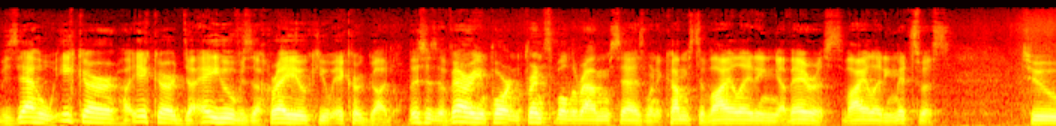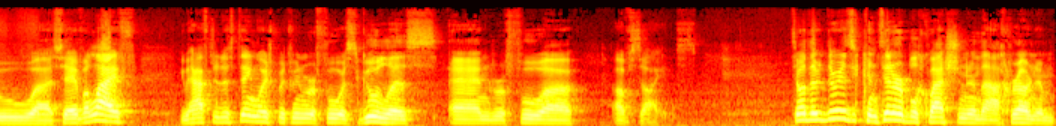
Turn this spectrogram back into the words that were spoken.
Vizehu ikar ha'ikar da'ehu v'zachreu ki ikar gadol. This is a very important principle. The Rambam says when it comes to violating averis, violating mitzvahs, to uh, save a life, you have to distinguish between refuah gulas and refuah of science. So there, there is a considerable question in the Achronim.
